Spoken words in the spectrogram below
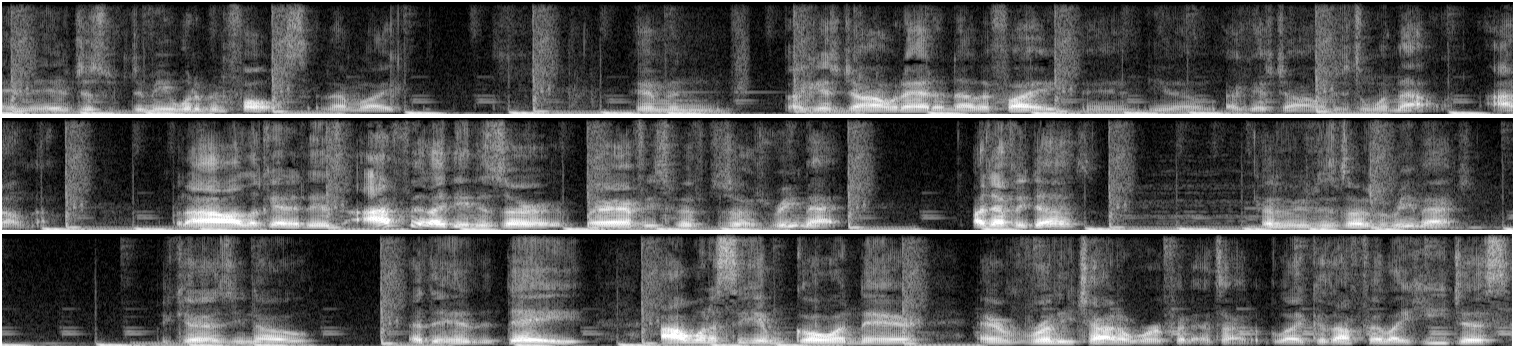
and it just to me would have been false. And I'm like, him and I guess Jon would have had another fight, and you know, I guess Jon would just won that one. I don't know. But how I look at it is, I feel like they deserve, or Anthony Smith deserves rematch. I definitely does. I definitely deserves a rematch because you know, at the end of the day, I want to see him go in there and really try to work for that title. Like, because I feel like he just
